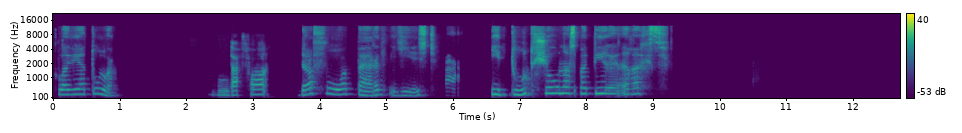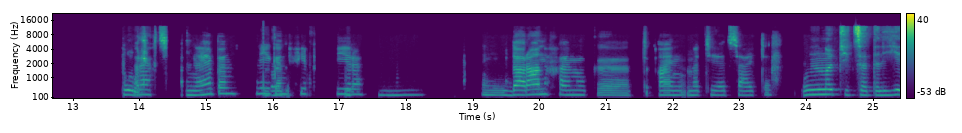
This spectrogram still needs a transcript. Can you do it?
клавіатура. Davor. Davor, перед, є. І тут що у нас папіри rechts? Поруч. Rechts daneben liegen vier Daran hängt ein Notizzettel. Нотіцетель є.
